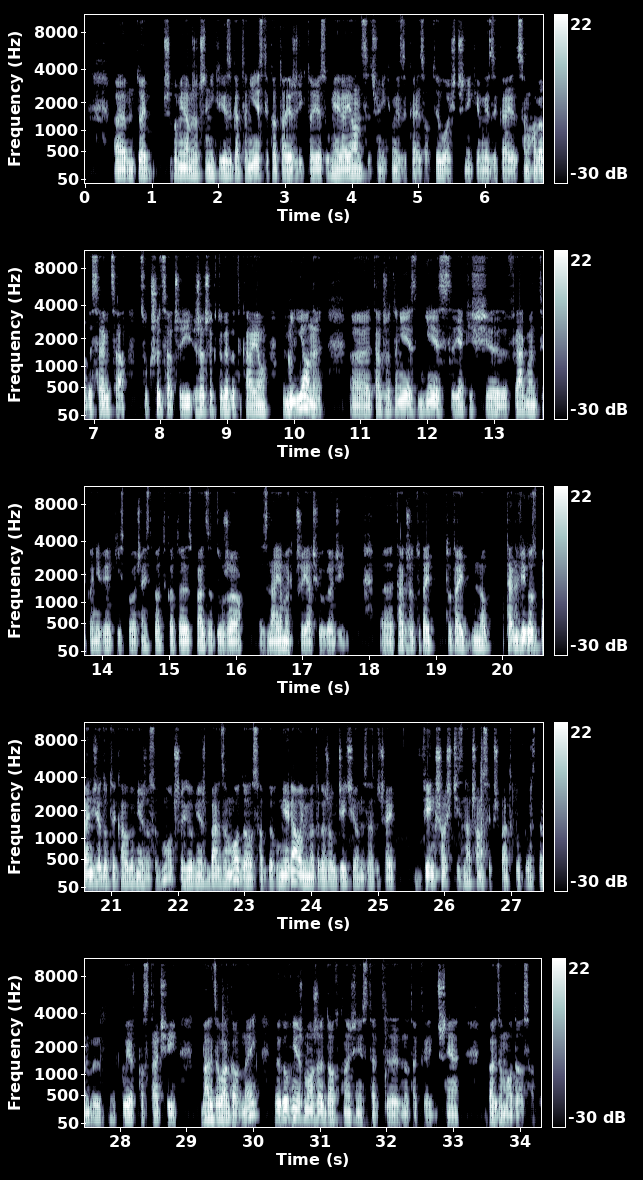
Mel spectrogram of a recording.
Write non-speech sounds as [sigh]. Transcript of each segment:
Tutaj przypominam, że czynniki ryzyka to nie jest tylko to, jeżeli ktoś jest umierający, czynnikiem ryzyka jest otyłość, czynnikiem ryzyka są choroby serca, cukrzyca, czyli rzeczy, które dotykają miliony. E, także to nie jest, nie jest jakiś e, fragment tylko niewielki społeczeństwa, tylko to jest bardzo dużo znajomych, przyjaciół, rodzin. E, także tutaj, tutaj no, ten wirus będzie dotykał również osób młodszych, również bardzo młode osoby umierały, mimo tego, że u dzieci on zazwyczaj w większości znaczących przypadków występuje w postaci bardzo łagodnej, również może dotknąć niestety, no tak tragicznie, bardzo młode osoby.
